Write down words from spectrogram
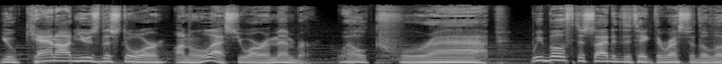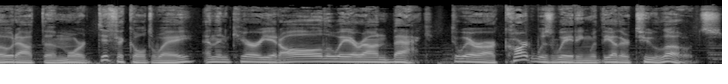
You cannot use this door unless you are a member. Well, crap. We both decided to take the rest of the load out the more difficult way and then carry it all the way around back to where our cart was waiting with the other two loads.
